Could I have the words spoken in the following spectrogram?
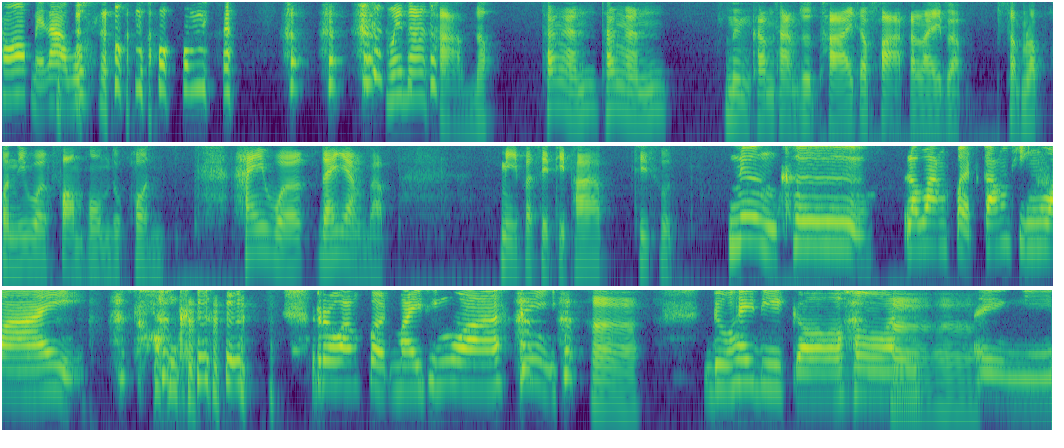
ชอบไหมล่ะว่าเนี่ยไม่น่าถามเนาะถ้างั้นถ้างั้นหนึ่งคำถามสุดท้ายจะฝากอะไรแบบสำหรับคนที่ work from home ทุกคน ให้ work ได้อย่างแบบมีประสิทธิภาพที่สุดหนึ่งคือระวังเปิดกล้องทิ้งไว้ สองคือ ระวังเปิดไมค์ทิ้งไว้เออดูให้ดีก่อนเออเอออะไรอย่างนี้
